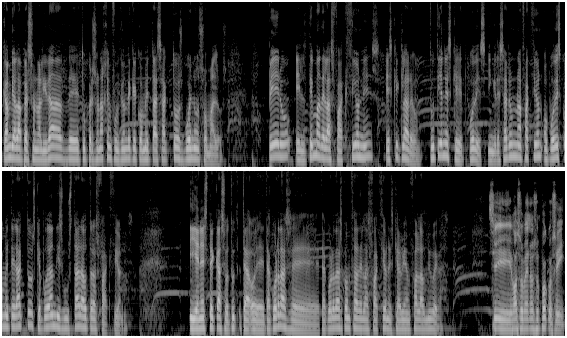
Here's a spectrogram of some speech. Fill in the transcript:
cambia la personalidad de tu personaje en función de que cometas actos buenos o malos. Pero el tema de las facciones es que, claro, tú tienes que, puedes ingresar en una facción o puedes cometer actos que puedan disgustar a otras facciones. Y en este caso, ¿tú te, eh, ¿te acuerdas, eh, ¿te acuerdas, Gonza, de las facciones que había en Fallout New Vegas? Sí, más o menos un poco, sí.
